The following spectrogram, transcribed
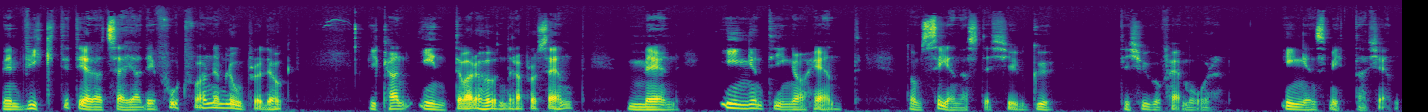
Men viktigt är att säga det är fortfarande en blodprodukt. Vi kan inte vara 100% men ingenting har hänt de senaste 20 till 25 åren. Ingen smitta känd.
